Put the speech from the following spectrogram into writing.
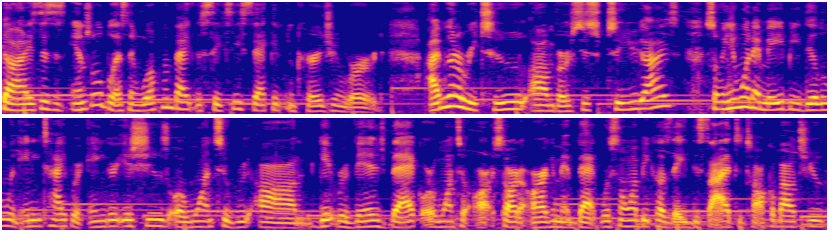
guys, this is Angela Bless, and welcome back to 60 Second Encouraging Word. I'm going to read two um, verses to you guys. So, anyone that may be dealing with any type of anger issues or want to re- um, get revenge back or want to ar- start an argument back with someone because they decide to talk about you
